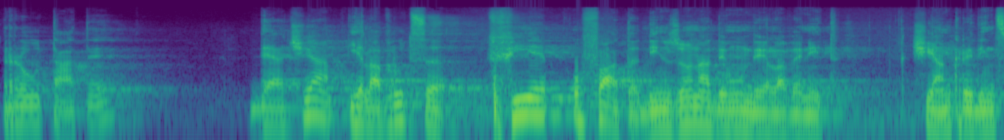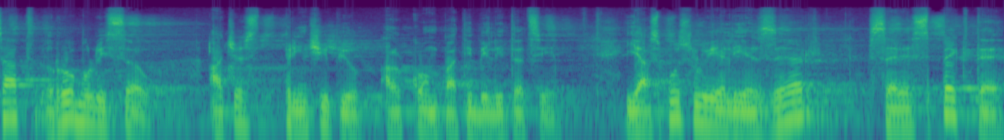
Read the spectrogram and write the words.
răutate. De aceea el a vrut să fie o fată din zona de unde el a venit și i-a încredințat robului său acest principiu al compatibilității. I-a spus lui Eliezer să respecte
